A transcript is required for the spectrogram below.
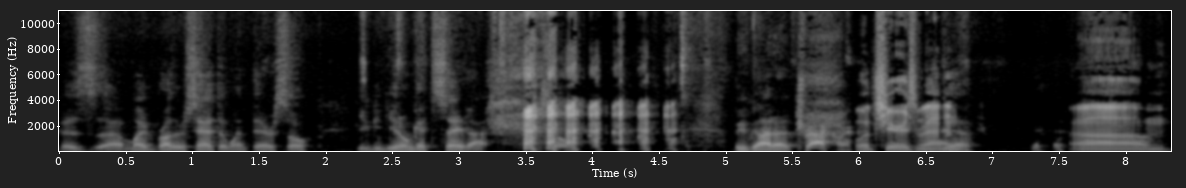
because uh, my brother Santa went there, so you you don't get to say that. So we've got a track record. well, cheers, man. Yeah. um,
